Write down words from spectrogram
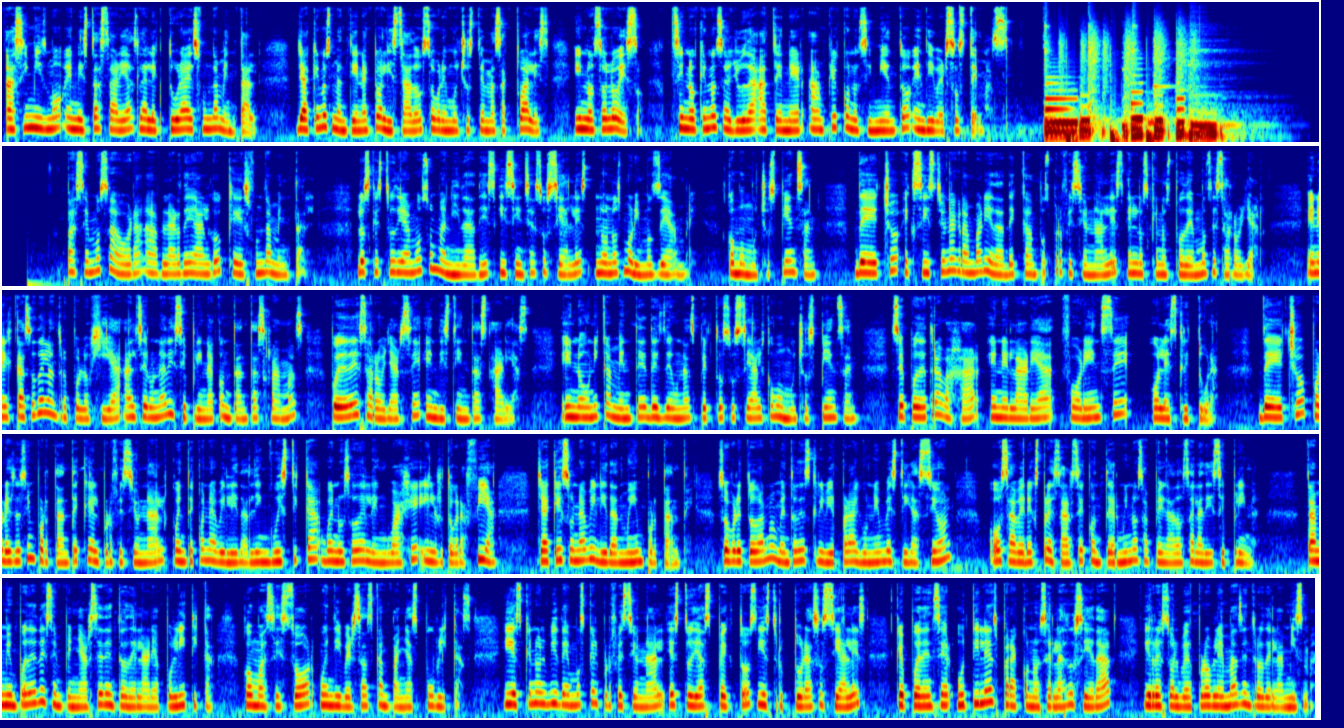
Asimismo, en estas áreas la lectura es fundamental, ya que nos mantiene actualizados sobre muchos temas actuales, y no solo eso, sino que nos ayuda a tener amplio conocimiento en diversos temas. Pasemos ahora a hablar de algo que es fundamental. Los que estudiamos humanidades y ciencias sociales no nos morimos de hambre, como muchos piensan. De hecho, existe una gran variedad de campos profesionales en los que nos podemos desarrollar. En el caso de la antropología, al ser una disciplina con tantas ramas, puede desarrollarse en distintas áreas, y no únicamente desde un aspecto social como muchos piensan. Se puede trabajar en el área forense o la escritura. De hecho, por eso es importante que el profesional cuente con habilidad lingüística, buen uso del lenguaje y la ortografía, ya que es una habilidad muy importante, sobre todo al momento de escribir para alguna investigación o saber expresarse con términos apegados a la disciplina. También puede desempeñarse dentro del área política, como asesor o en diversas campañas públicas. Y es que no olvidemos que el profesional estudia aspectos y estructuras sociales que pueden ser útiles para conocer la sociedad y resolver problemas dentro de la misma.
